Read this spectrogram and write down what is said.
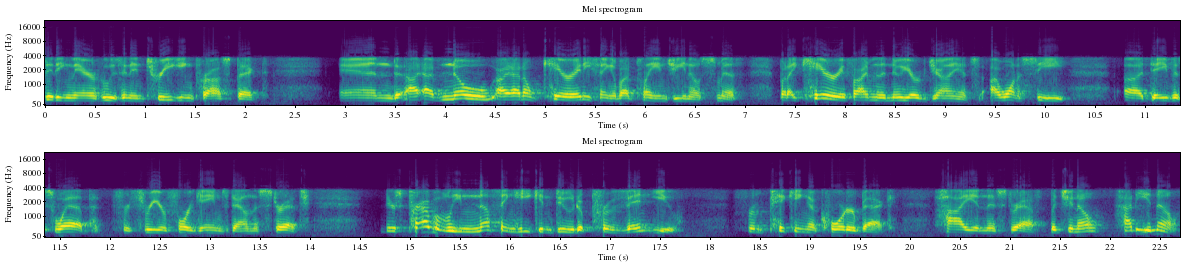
sitting there who's an intriguing prospect. And I have no I don't care anything about playing Geno Smith, but I care if I'm the New York Giants. I want to see uh, Davis Webb for three or four games down the stretch. There's probably nothing he can do to prevent you from picking a quarterback high in this draft. But you know, how do you know?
